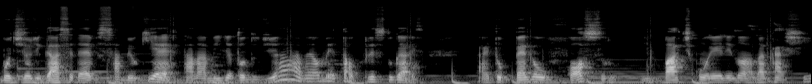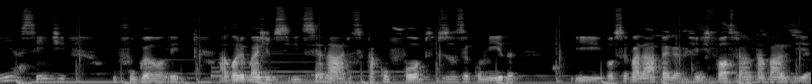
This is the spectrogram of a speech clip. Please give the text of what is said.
Botijão de gás você deve saber o que é. Tá na mídia todo dia. Ah, vai aumentar o preço do gás. Aí tu pega o fósforo bate com ele na, na caixinha e acende o fogão ali. Agora imagine o seguinte cenário: você tá com fome, você precisa fazer comida e você vai lá, pega a caixinha de fósforo, ela tá vazia.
